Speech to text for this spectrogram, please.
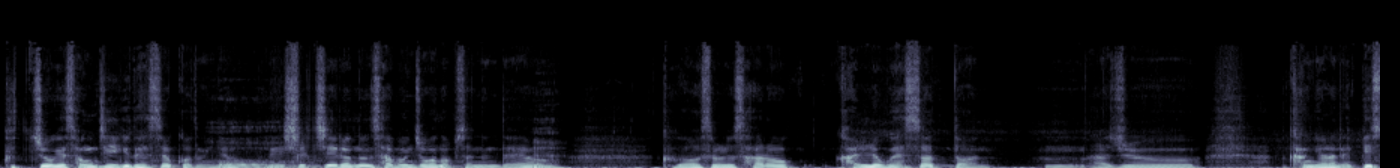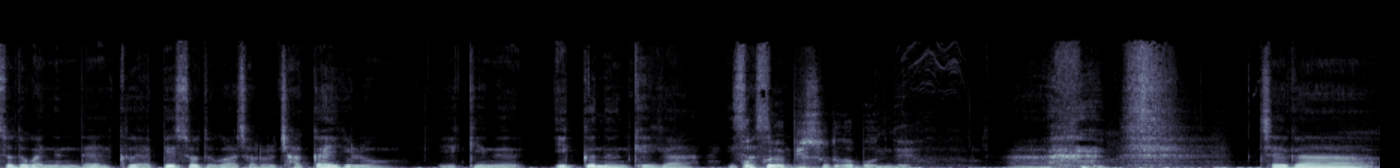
그쪽의 성지이기도 했었거든요. 어. 네, 실제로는 사본 적은 없었는데요. 네. 그것을 사러 가려고 했었던 음, 아주 강렬한 에피소드가 있는데 그 에피소드가 저를 작가의 길로 이끄는 이끄는 계기가 어, 그 있었습니다. 에피소드가 뭔데요? 아, 제가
